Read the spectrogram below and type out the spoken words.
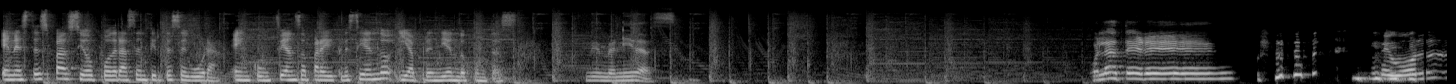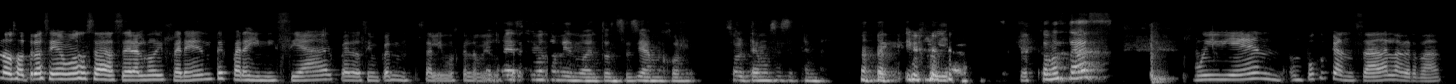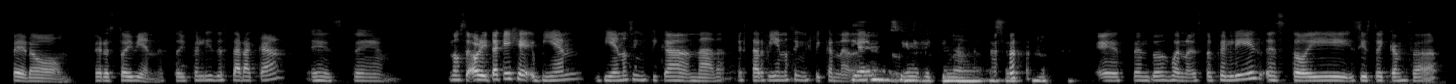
En este espacio podrás sentirte segura, en confianza para ir creciendo y aprendiendo juntas. Bienvenidas. Hola Tere. Según nosotros íbamos a hacer algo diferente para iniciar, pero siempre salimos con lo mismo. Decimos lo mismo, entonces ya mejor soltemos ese tema. ¿Cómo estás? Muy bien, un poco cansada la verdad, pero pero estoy bien, estoy feliz de estar acá. Este, no sé, ahorita que dije bien, bien no significa nada, estar bien no significa nada. Bien no significa nada, Este, entonces, bueno, estoy feliz, estoy, sí estoy cansada.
